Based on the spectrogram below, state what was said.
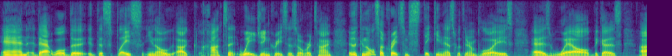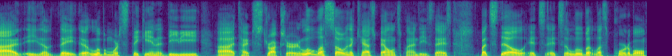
and that will di- displace, you know, uh, constant wage increases over time. It can also create some stickiness with their employees as well, because uh, you know they, they're a little bit more sticky in a DB uh, type structure, a little less so in a cash balance plan these days, but still, it's it's a little bit less portable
